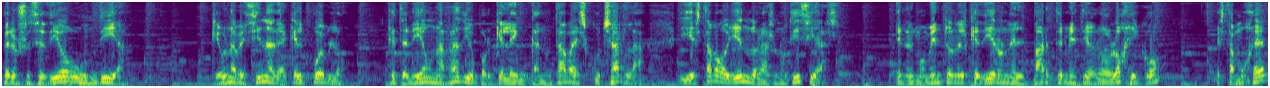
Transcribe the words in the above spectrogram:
Pero sucedió un día que una vecina de aquel pueblo, que tenía una radio porque le encantaba escucharla y estaba oyendo las noticias, en el momento en el que dieron el parte meteorológico, esta mujer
